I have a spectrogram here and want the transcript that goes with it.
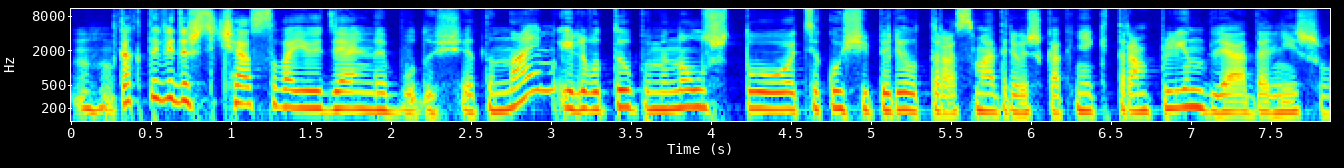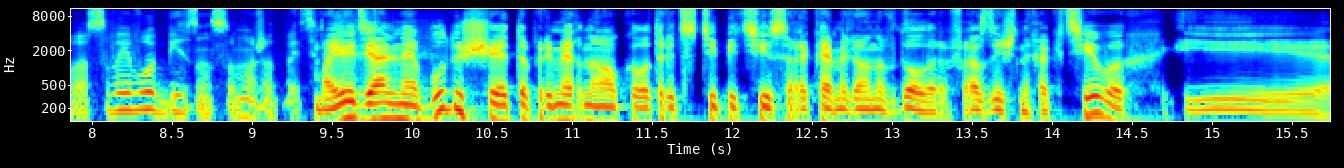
Угу. Как ты видишь сейчас свое идеальное будущее? Это найм? Или вот ты упомянул, что текущий период ты рассматриваешь как некий трамплин для дальнейшего своего бизнеса, может быть? Мое идеальное будущее — это примерно около 35-40 миллионов долларов в различных активах и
